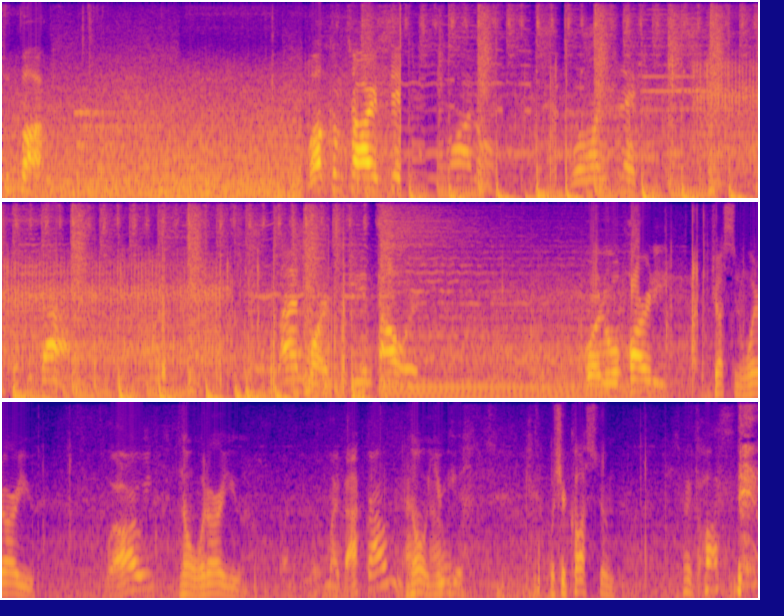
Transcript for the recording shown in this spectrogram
Tupac. Welcome to our city, Toronto. 416. Look at that. Landmark, CN Tower. Going to a party. Justin, what are you? Where are we? No, what are you? What, my background? No, you, you. What's your costume? My costume?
